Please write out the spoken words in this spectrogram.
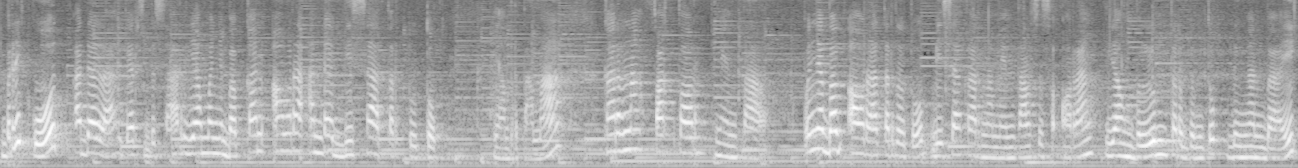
berikut adalah garis besar yang menyebabkan aura Anda bisa tertutup. Yang pertama, karena faktor mental. Penyebab aura tertutup bisa karena mental seseorang yang belum terbentuk dengan baik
